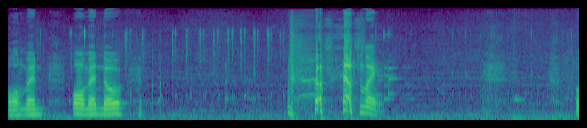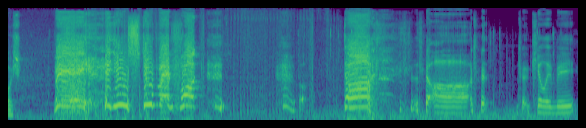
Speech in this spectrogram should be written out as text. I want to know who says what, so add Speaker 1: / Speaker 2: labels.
Speaker 1: oh man, oh man, no. My. Oh sh. Me! you stupid fuck! Dog! oh killing me.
